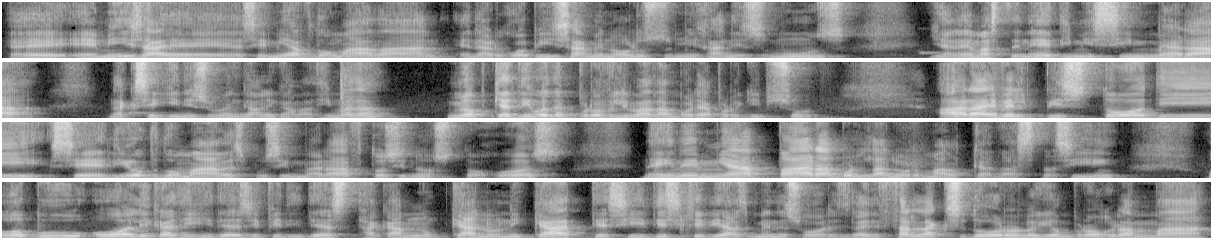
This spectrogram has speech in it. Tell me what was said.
Ε, Εμείς ε, σε μία εβδομάδα ενεργοποιήσαμε όλους τους μηχανισμούς για να είμαστε έτοιμοι σήμερα να ξεκινήσουμε κανονικά μαθήματα. Με οποιαδήποτε προβλήματα μπορεί να προκύψουν. Άρα ευελπιστώ ότι σε δύο εβδομάδες που σήμερα αυτός είναι ο στόχος, να είναι μια πάρα πολλά normal κατάσταση, όπου όλοι οι καθηγητές, οι φοιτητές θα κάνουν κανονικά τις ήδη σχεδιασμένες ώρες. Δηλαδή θα αλλάξει το ορολόγιο πρόγραμμα,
